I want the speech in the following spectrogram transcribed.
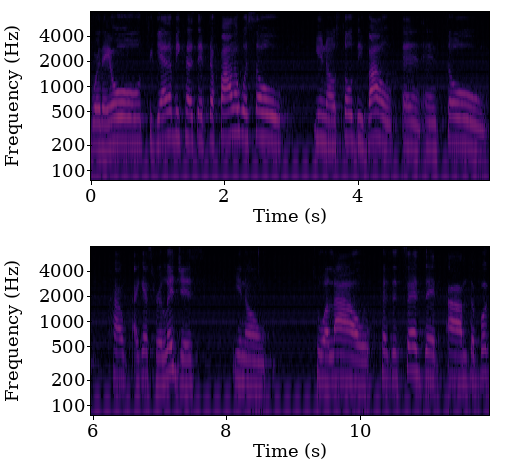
were they all together? Because if the father was so, you know, so devout and, and so, how, I guess, religious, you know, to allow, because it says that, um, the book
